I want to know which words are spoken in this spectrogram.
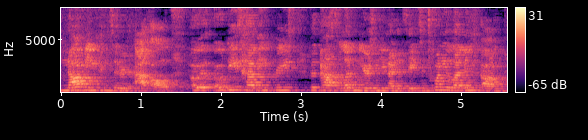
not being considered at all. ODs have increased for the past 11 years in the United States. In 2011, um,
